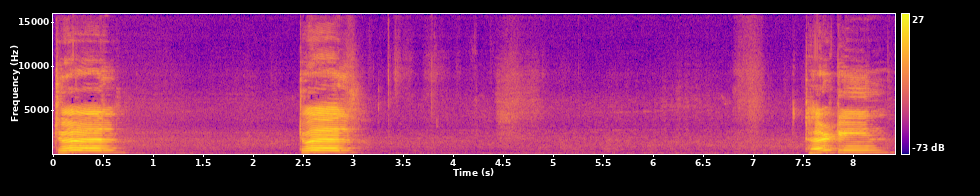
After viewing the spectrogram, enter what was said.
Twelve. Twelve. Thirteen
